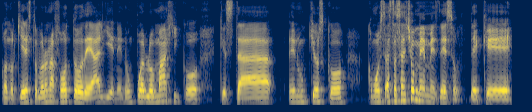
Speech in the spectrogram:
cuando quieres tomar una foto de alguien en un pueblo mágico que está en un kiosco como hasta se ha hecho memes de eso, de que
